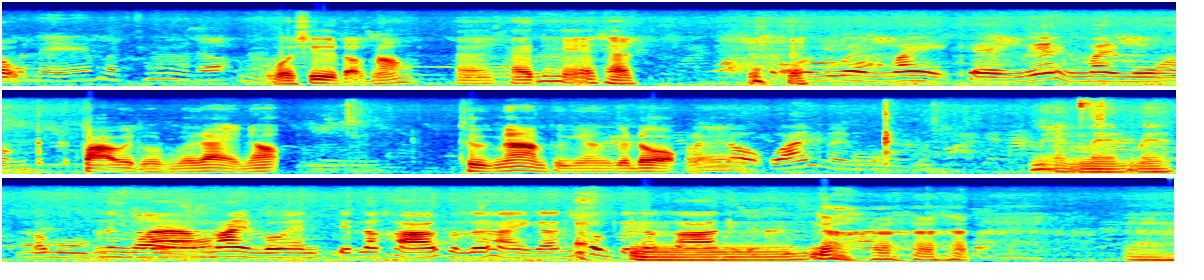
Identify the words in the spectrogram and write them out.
วบ่เลยบ่ชื่อดอกบ่ชื่อดอกเนาะเออใครแน่ฉันโอ้ด้วยไม่แข็งเด้ไม่ม่วงป้าไปโดนไม่ได้เนาะถึงน้ำถึงหยังกระดอกมัแล้นวดอกไว้ไม่ม่วงแม่นแม่นแม่นกับหนึ่งมาไม่บ่แม่นเป็นราคาเพิ่นเลยให้กันเพิ่นเป็นราคานี่ก็คืออืมเออ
